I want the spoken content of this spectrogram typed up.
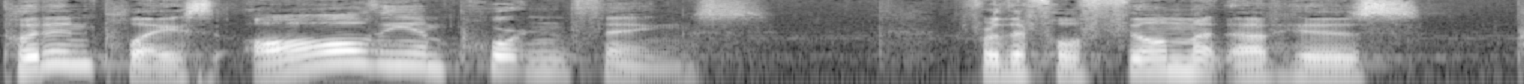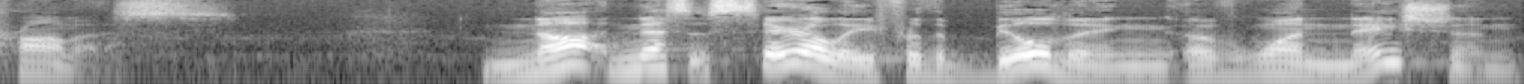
put in place all the important things for the fulfillment of His promise. Not necessarily for the building of one nation,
